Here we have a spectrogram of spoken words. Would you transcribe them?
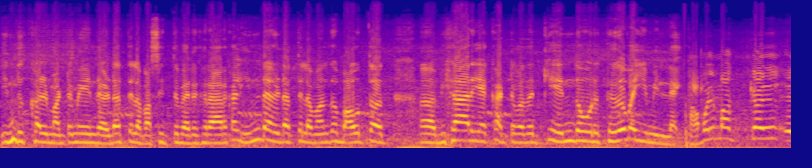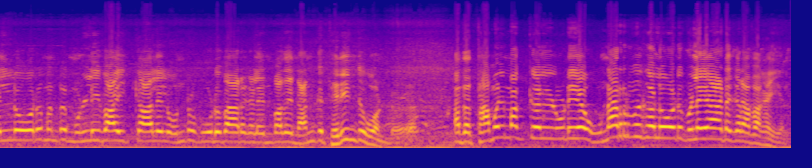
இந்துக்கள் மட்டுமே இந்த இடத்துல வசித்து வருகிறார்கள். இந்த இடத்துல வந்து பௌத்த அஹ், விகாரியை கட்டுவதற்கு எந்த ஒரு தேவையும் இல்லை. தமிழ் மக்கள் எல்லோரும் இன்று முள்ளிவாய்க்காலில் ஒன்று கூடுவார்கள் என்பதை நன்கு தெரிந்து கொண்டு அந்த தமிழ் மக்களுடைய உணர்வுகளோடு விளையாடுகிற வகையில்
